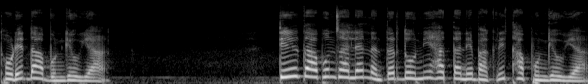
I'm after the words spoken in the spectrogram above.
थोडे दाबून घेऊया. तीळ दाबून झाल्यानंतर दोन्ही हाताने भाकरी थापून घेऊया.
